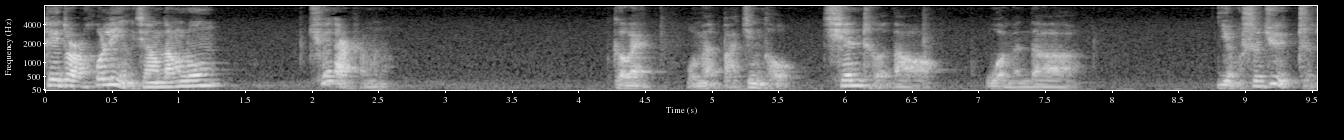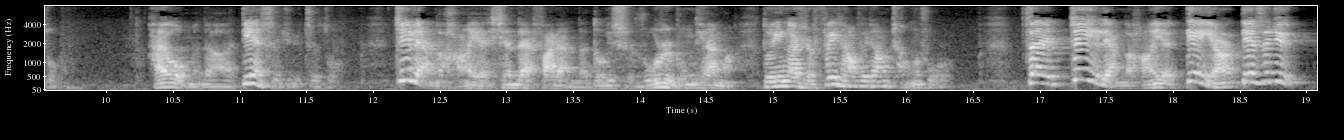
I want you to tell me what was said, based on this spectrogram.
这段婚礼影像当中缺点什么呢？各位，我们把镜头牵扯到我们的影视剧制作，还有我们的电视剧制作这两个行业，现在发展的都是如日中天嘛，都应该是非常非常成熟了。在这两个行业，电影、电视剧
